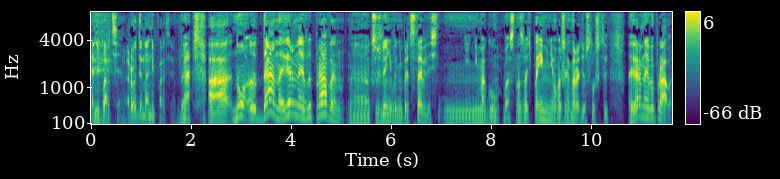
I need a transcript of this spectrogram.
а не партия. Родина, а не партия. Да. А, но, э, да, наверное, вы правы. Э, к сожалению, вы не представились. Не, не могу вас назвать по имени, уважаемый радиослушатель. Наверное, вы правы.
